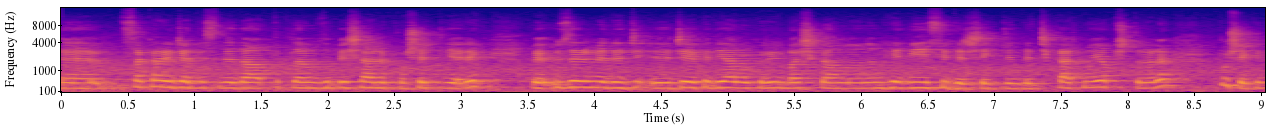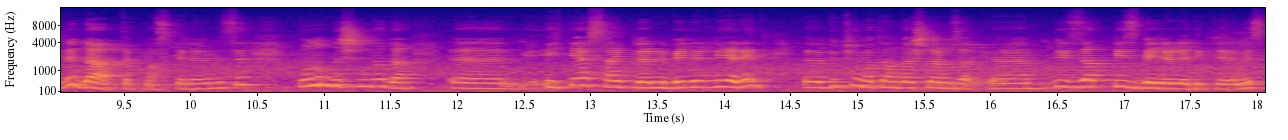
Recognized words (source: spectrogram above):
e, Sakarya Caddesi'nde dağıttıklarımızı beşerli poşetleyerek ve üzerine de e, CHP Diyarbakır İl Başkanlığı'nın hediyesidir şeklinde çıkartma yapıştırarak bu şekilde dağıttık maskelerimizi. Bunun dışında da e, ihtiyaç sahiplerini belirleyerek e, bütün vatandaşlarımıza e, bizzat biz belirlediklerimiz,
